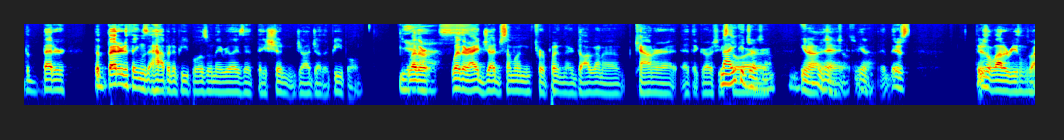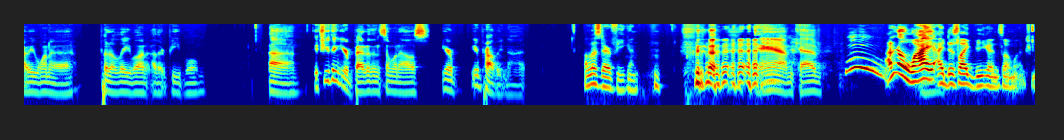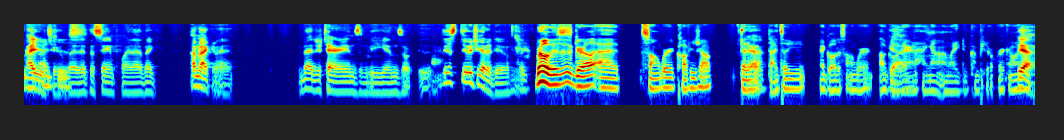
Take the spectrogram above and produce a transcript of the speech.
the better the better things that happen to people is when they realize that they shouldn't judge other people. Whether Yes. whether I judge someone for putting their dog on a counter at, at the grocery Nah, store, you could judge them. You know, eh, you know, there's there's a lot of reasons why we want to put a label on other people. Uh, if you think you're better than someone else, you're you're probably not. Unless they're vegan. Damn, Kev. Woo! I don't know why I dislike vegan so much. Bro. I do too, but just- at the same point, I'm like, I'm not gonna vegetarians and vegans or just do what you gotta do. Like, bro, there's this girl at Songbird Coffee Shop that Yeah. I, I tell you, I go to Songbird. I'll go Yeah. there and hang out and like do computer work and whatnot. yeah,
